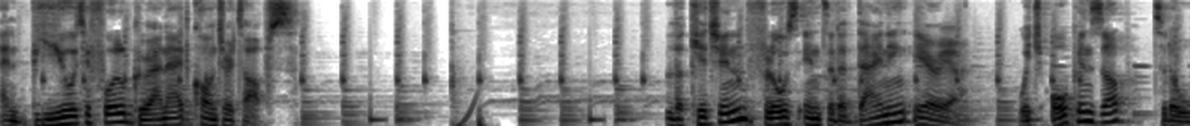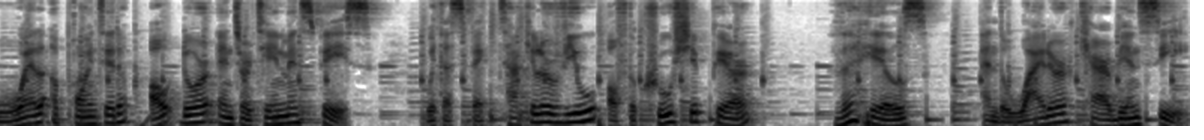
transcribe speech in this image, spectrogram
and beautiful granite countertops. The kitchen flows into the dining area, which opens up to the well appointed outdoor entertainment space with a spectacular view of the cruise ship pier, the hills, and the wider Caribbean Sea.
